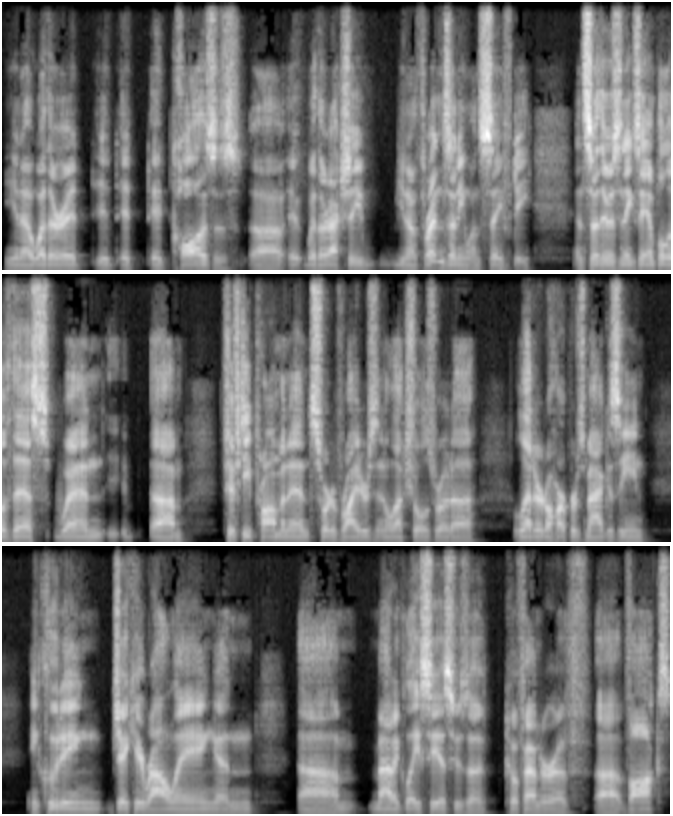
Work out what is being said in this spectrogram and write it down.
You know, whether it it it, it causes uh, it, whether it actually you know threatens anyone's safety. And so there's an example of this when um, 50 prominent sort of writers and intellectuals wrote a letter to Harper's Magazine, including J.K. Rowling and um, Matt Yglesias, who's a co-founder of uh, Vox.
